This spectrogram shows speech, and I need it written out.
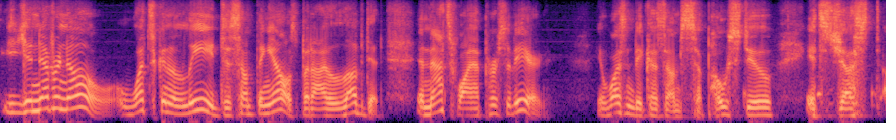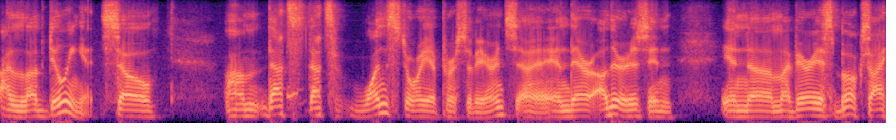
you never know what's going to lead to something else, but I loved it. And that's why I persevered. It wasn't because I'm supposed to, it's just I love doing it. So um, that's, that's one story of perseverance. Uh, and there are others in, in uh, my various books. I,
